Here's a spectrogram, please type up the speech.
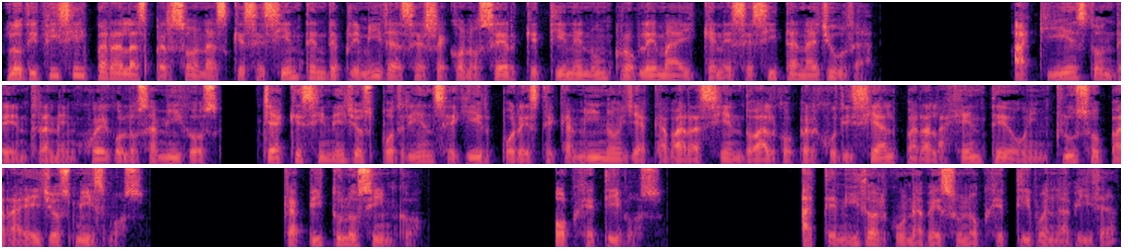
Lo difícil para las personas que se sienten deprimidas es reconocer que tienen un problema y que necesitan ayuda. Aquí es donde entran en juego los amigos, ya que sin ellos podrían seguir por este camino y acabar haciendo algo perjudicial para la gente o incluso para ellos mismos. Capítulo 5. Objetivos. ¿Ha tenido alguna vez un objetivo en la vida?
